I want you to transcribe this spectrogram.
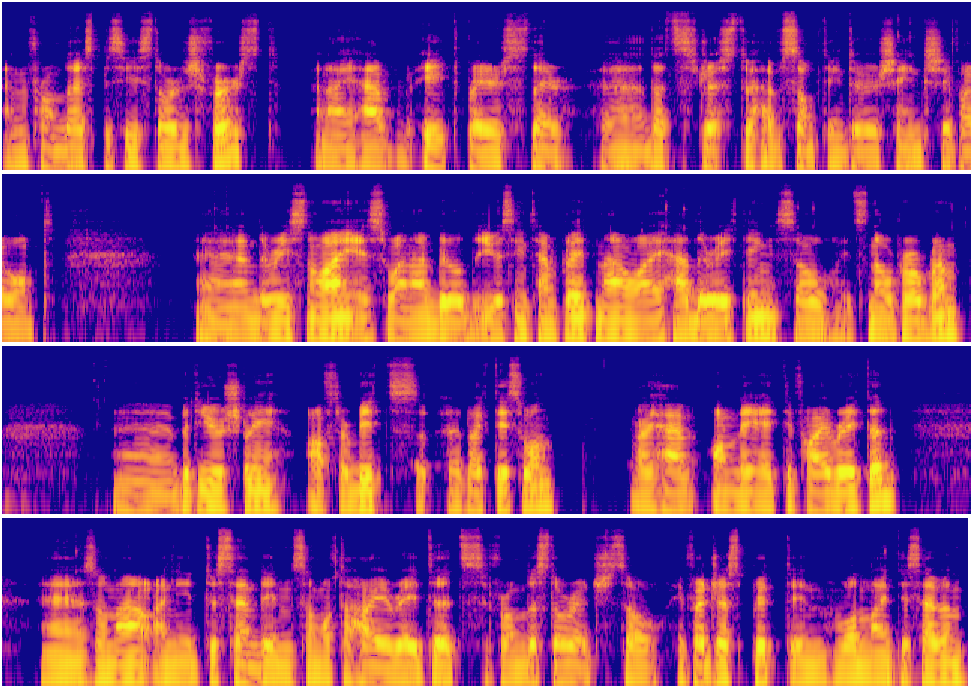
and from the SBC storage first, and I have 8 players there. Uh, that's just to have something to change if I want. And the reason why is when I build using template, now I had the rating, so it's no problem. Uh, but usually after bits uh, like this one, I have only 85 rated. Uh, so now I need to send in some of the higher rated from the storage. So if I just put in 197,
